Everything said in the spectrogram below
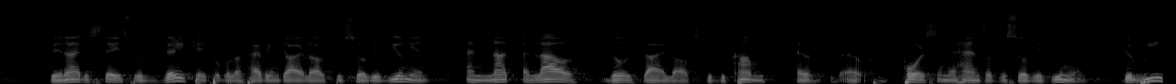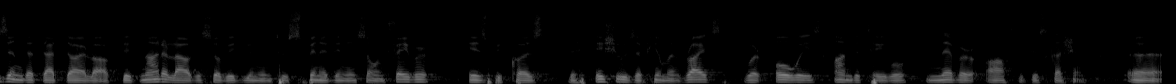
The United States was very capable of having dialogues with the Soviet Union and not allow those dialogues to become a, a force in the hands of the Soviet Union. The reason that that dialogue did not allow the Soviet Union to spin it in its own favor is because the issues of human rights were always on the table, never off the discussion. Uh,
